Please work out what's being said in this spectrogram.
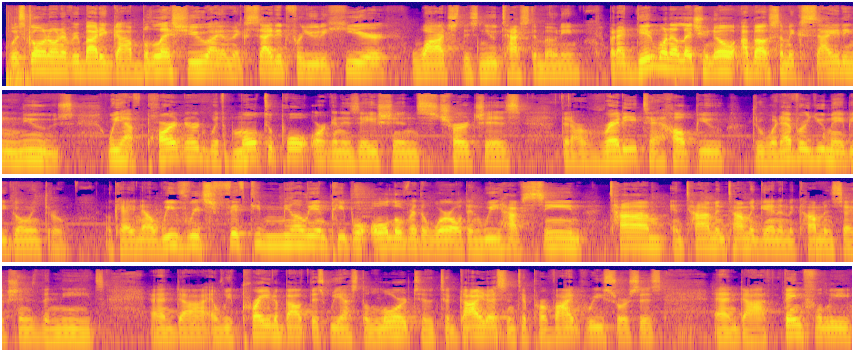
What's going on, everybody? God bless you. I am excited for you to hear, watch this new testimony. But I did want to let you know about some exciting news. We have partnered with multiple organizations, churches that are ready to help you through whatever you may be going through. Okay, now we've reached 50 million people all over the world, and we have seen time and time and time again in the comment sections the needs and uh, and we prayed about this. We asked the Lord to to guide us and to provide resources, and uh, thankfully,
